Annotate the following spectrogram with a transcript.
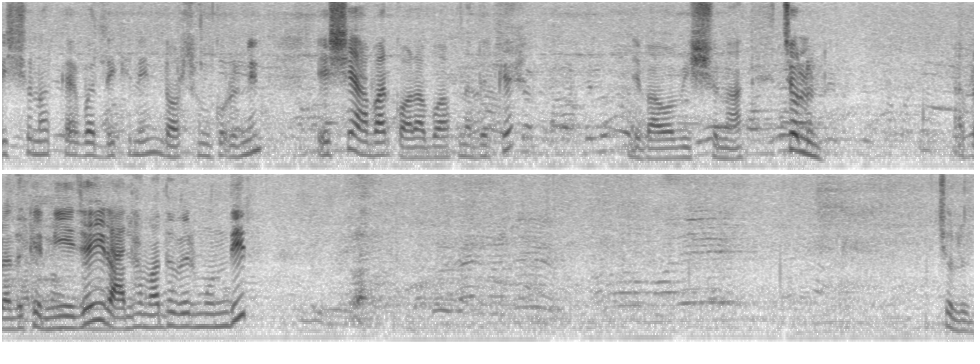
বিশ্বনাথকে একবার দেখে নিন, দর্শন করে নিন। এসে আবার করাবো আপনাদেরকে, যে বাবা বিশ্বনাথ। চলুন, আপনাদেরকে নিয়ে যাই রাধা মাধবের মন্দির। চলুন।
